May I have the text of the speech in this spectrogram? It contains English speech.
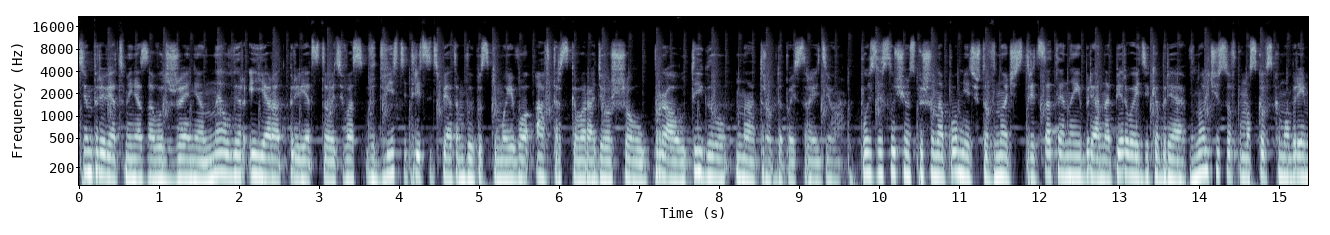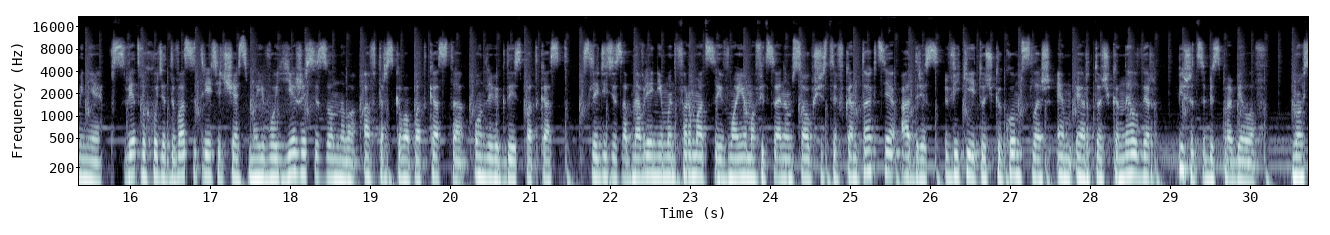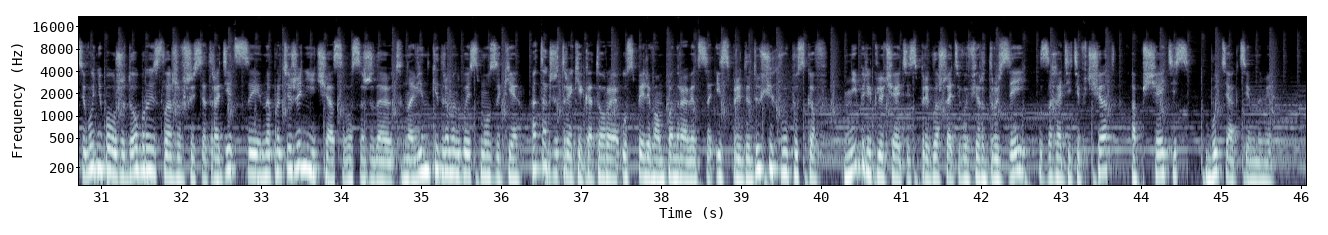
Всем привет, меня зовут Женя Нелвер, и я рад приветствовать вас в 235-м выпуске моего авторского радиошоу Proud Eagle на Drop the Bass Radio. Пользуясь случаем, спешу напомнить, что в ночь с 30 ноября на 1 декабря в 0 часов по московскому времени в свет выходит 23 часть моего ежесезонного авторского подкаста Only Weekdays Podcast. Следите за обновлением информации в моем официальном сообществе ВКонтакте, адрес vk.com mr.nelver, пишется без пробелов. Ну а сегодня по уже доброй сложившейся традиции на протяжении часа вас ожидают новинки драм н музыки, а также треки, которые успели вам понравиться из предыдущих выпусков. Не переключайтесь, приглашайте в эфир друзей, заходите в чат, общайтесь, будьте активными.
